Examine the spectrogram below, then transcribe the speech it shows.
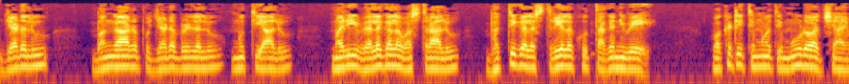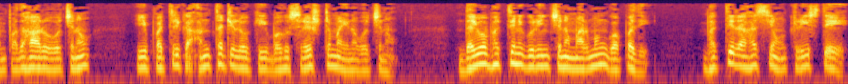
జడలు బంగారపు జడబిళ్ళలు ముత్యాలు మరీ వెలగల వస్త్రాలు భక్తిగల స్త్రీలకు తగనివే. ఒకటి తిమోతి మూడో అధ్యాయం పదహారో వచనం ఈ పత్రిక అంతటిలోకి బహుశ్రేష్టమైన వచనం. దైవభక్తిని గురించిన మర్మం గొప్పది. భక్తి రహస్యం క్రీస్తే.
